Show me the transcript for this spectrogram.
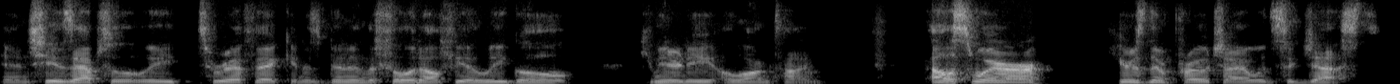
and she is absolutely terrific and has been in the Philadelphia legal community a long time. Elsewhere, here's the approach I would suggest.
